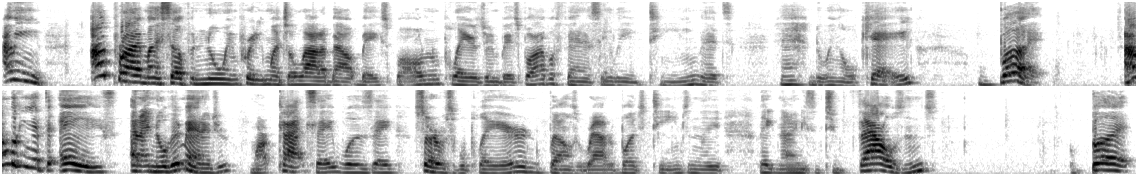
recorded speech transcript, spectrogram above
I mean, I pride myself in knowing pretty much a lot about baseball and the players in baseball. I have a fantasy league team that's eh, doing okay. But I'm looking at the A's, and I know their manager, Mark Kotsay, was a serviceable player and bounced around a bunch of teams in the late 90s and 2000s. But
